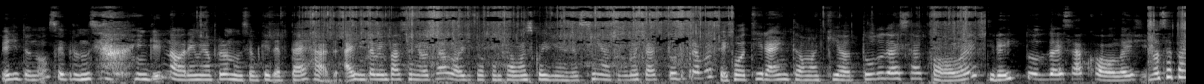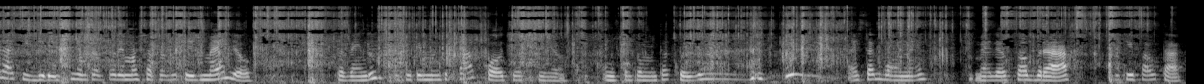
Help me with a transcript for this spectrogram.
minha gente, eu não sei pronunciar. Ignorem minha pronúncia, porque deve estar tá errada. A gente também passou em outra loja pra comprar umas coisinhas assim, ó, que eu vou mostrar tudo pra vocês. Vou tirar, então, aqui, ó, tudo das sacolas. Tirei tudo das sacolas. Vou separar aqui direitinho pra poder mostrar pra vocês melhor. Tá vendo? Aqui tem muito pacote assim, ó. A gente comprou muita coisa. Mas tá bom, né? Melhor sobrar do que faltar.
